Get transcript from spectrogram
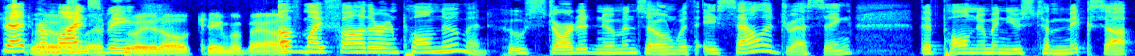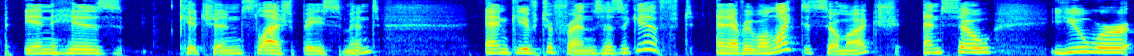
that so reminds that's me the way it all came about. of my father and Paul Newman, who started Newman's Own with a salad dressing that Paul Newman used to mix up in his kitchen slash basement and give to friends as a gift. And everyone liked it so much. And so you were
